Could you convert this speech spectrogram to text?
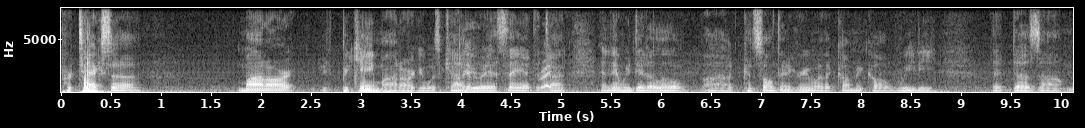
Protexa, Monarch. It became Monarch. It was County Yeah. USA at the Right. time, and then we did a little uh, consulting agreement with a company called Weedy that does um,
